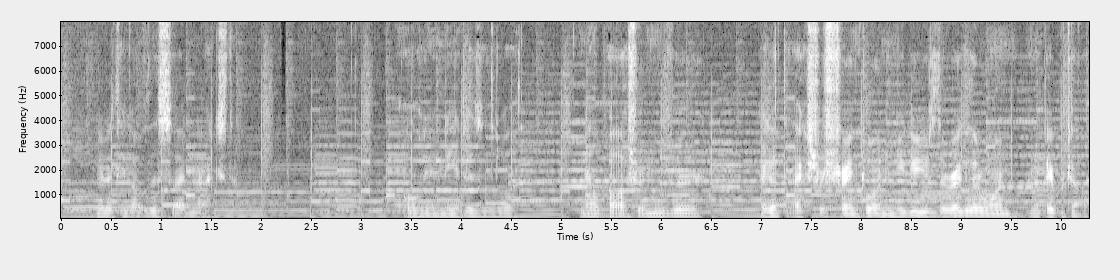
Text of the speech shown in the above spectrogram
We're gonna take off this side next. All you need is a little nail polish remover. I got the extra strength one. You could use the regular one and a paper towel.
